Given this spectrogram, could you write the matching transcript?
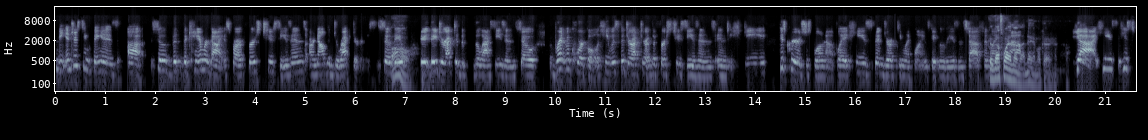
the interesting thing is, uh, so the, the camera guys for our first two seasons are now the directors. So they oh. they, they, directed the, the last season. So Brent McCorkle, he was the director of the first two seasons, and he his career is just blown up. Like he's been directing like Lionsgate movies and stuff. And like, that's why I know that name. Okay. Yeah, he's he's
